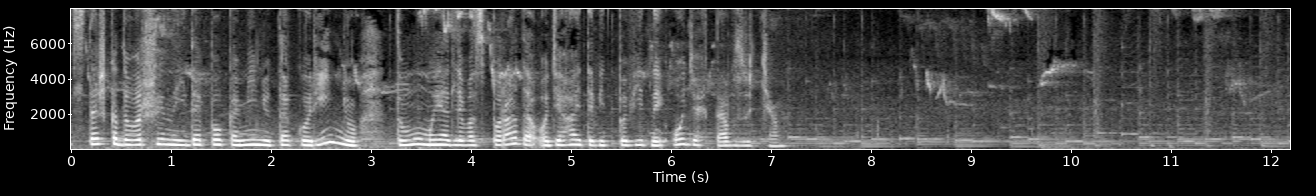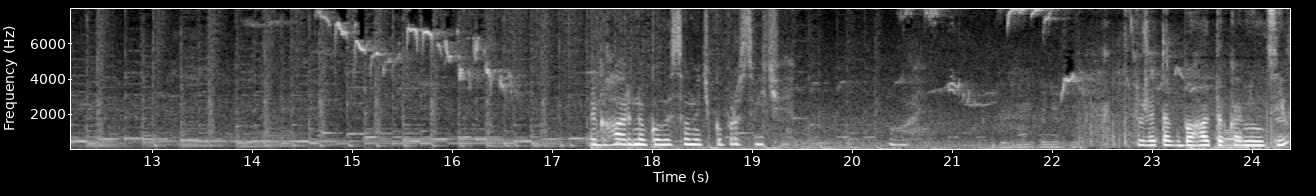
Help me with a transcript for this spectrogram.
Стежка до вершини йде по камінню та корінню, тому моя для вас порада одягайте відповідний одяг та взуття. Як гарно, коли сонечко просвічує. Ой. Тут уже так багато камінців.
